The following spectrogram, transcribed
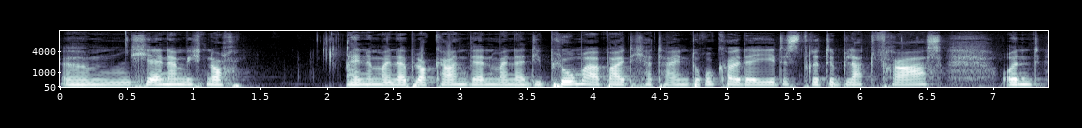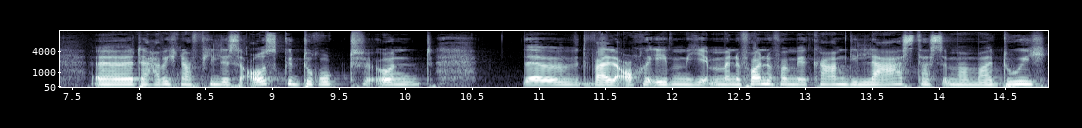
Ähm, ich erinnere mich noch, eine meiner Blockaden während meiner Diplomarbeit. Ich hatte einen Drucker, der jedes dritte Blatt fraß und äh, da habe ich noch vieles ausgedruckt und weil auch eben meine Freunde von mir kamen, die las das immer mal durch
